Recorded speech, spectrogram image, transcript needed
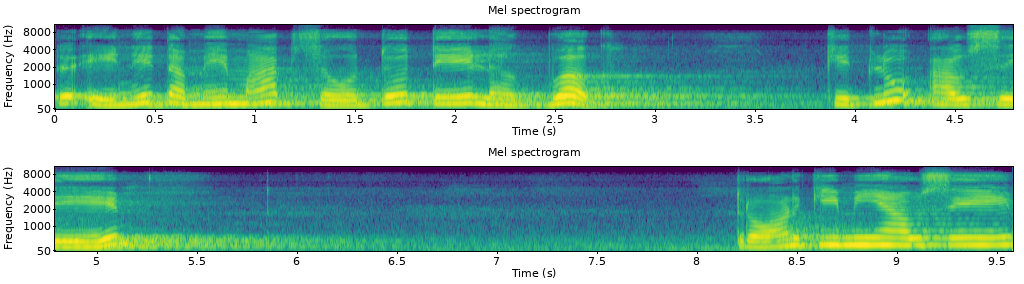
તો એને તમે માપશો. તો તે લગભગ કેટલું આવશે? ત્રણ કિમી આવશે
